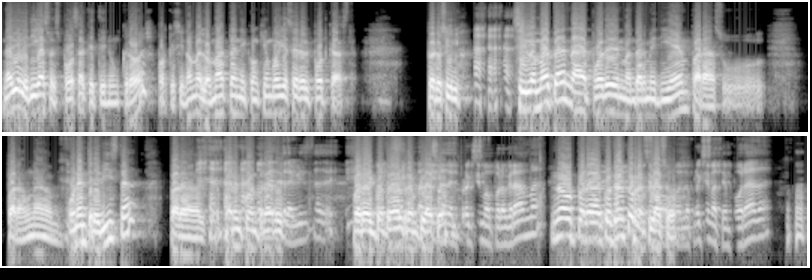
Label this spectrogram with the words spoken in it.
nadie le diga a su esposa que tiene un crush, porque si no me lo matan y con quién voy a hacer el podcast. Pero si, lo- si lo matan, ah, pueden mandarme DM para su para una, una entrevista para, para encontrar el- entrevista de. para encontrar el la reemplazo. del próximo programa. No, para encontrar tu reemplazo. La próxima temporada. Ajá.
